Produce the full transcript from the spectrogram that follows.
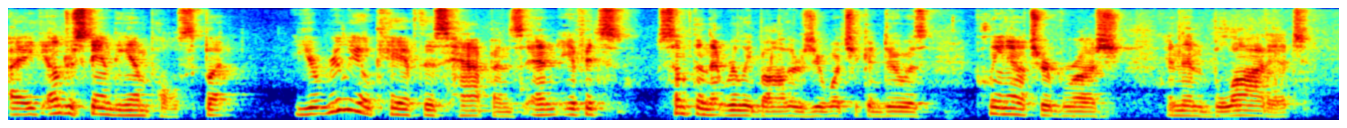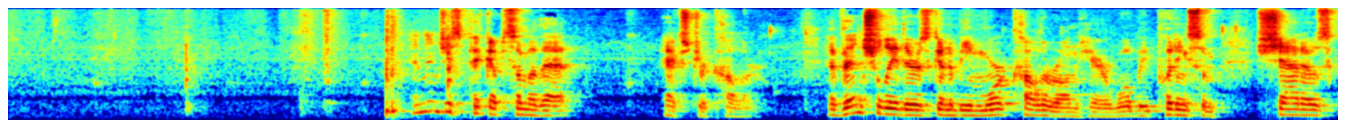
I understand the impulse, but you're really okay if this happens. And if it's something that really bothers you, what you can do is clean out your brush and then blot it And then just pick up some of that extra color. Eventually there's going to be more color on here. We'll be putting some shadows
